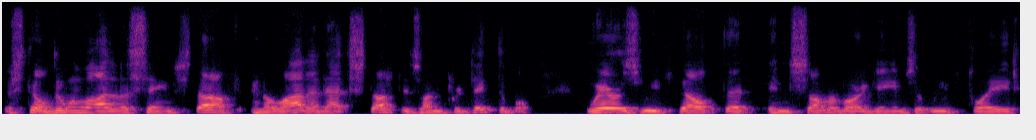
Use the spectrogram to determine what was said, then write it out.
they're still doing a lot of the same stuff, and a lot of that stuff is unpredictable. Whereas we felt that in some of our games that we've played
